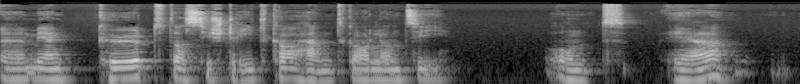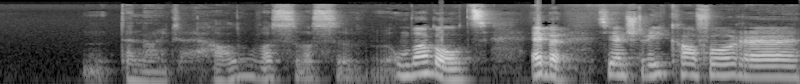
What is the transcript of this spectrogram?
äh, wir haben gehört, dass sie Streit hatten, Garla und sie. Und ja, dann habe ich gesagt, hallo, was, was, um was geht es? Eben, sie haben Streit vor, äh,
